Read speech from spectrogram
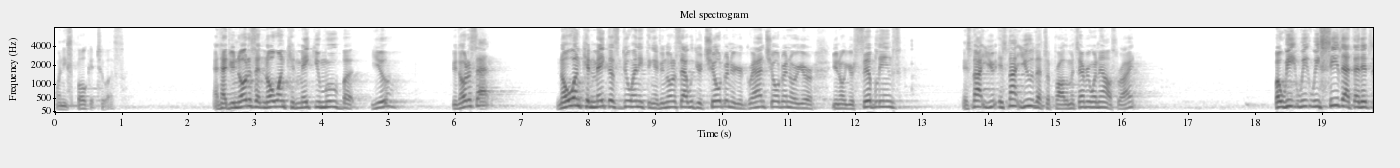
when He spoke it to us. And have you noticed that no one can make you move but you? Have You notice that? No one can make us do anything. Have you noticed that with your children or your grandchildren or your, you know, your siblings? It's not you, it's not you that's a problem, it's everyone else, right? But we, we, we see that, that it's,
